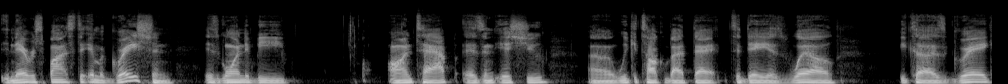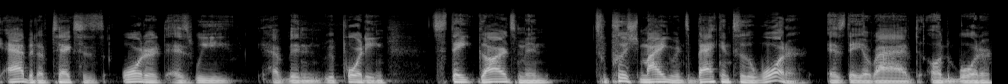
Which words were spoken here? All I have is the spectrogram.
in their response to immigration, is going to be on tap as an issue. Uh, we could talk about that today as well, because Greg Abbott of Texas ordered, as we have been reporting, state guardsmen to push migrants back into the water as they arrived on the border.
